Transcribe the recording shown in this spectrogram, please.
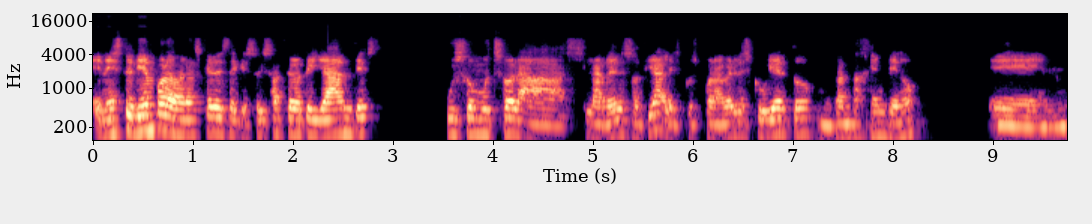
en este tiempo, la verdad es que desde que soy sacerdote ya antes, uso mucho las, las, redes sociales, pues por haber descubierto, como tanta gente, ¿no? Eh,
